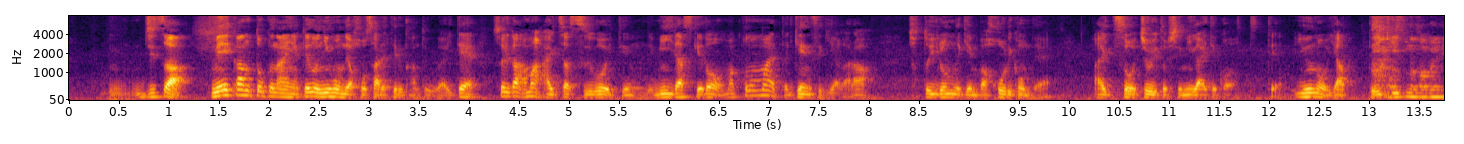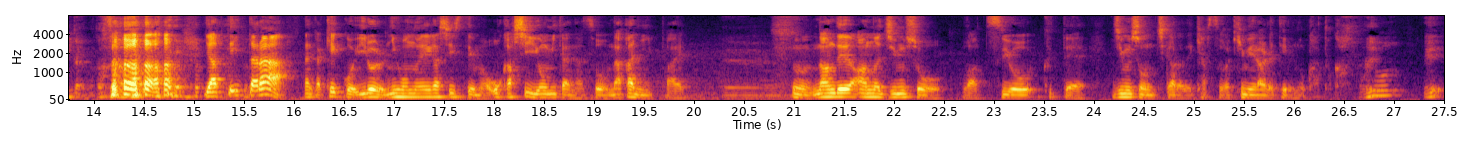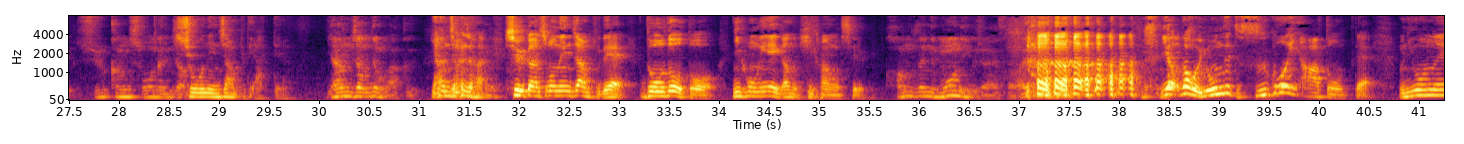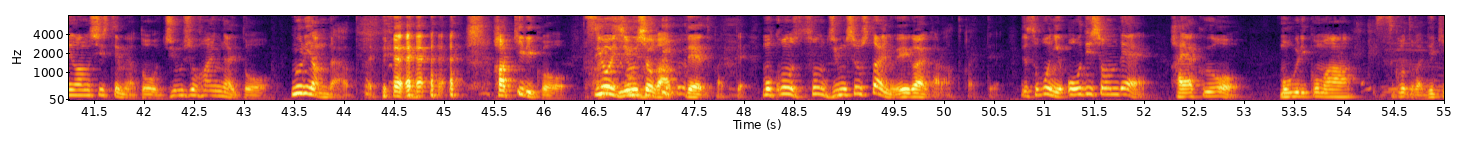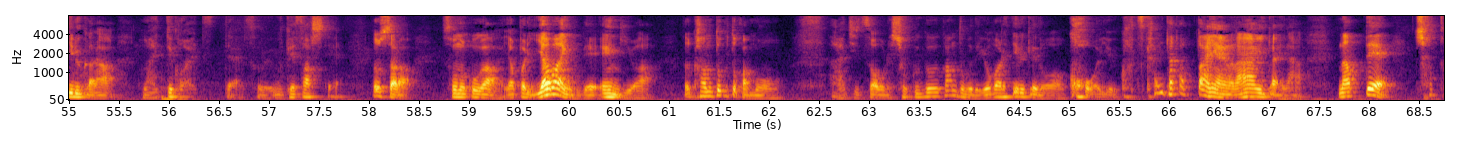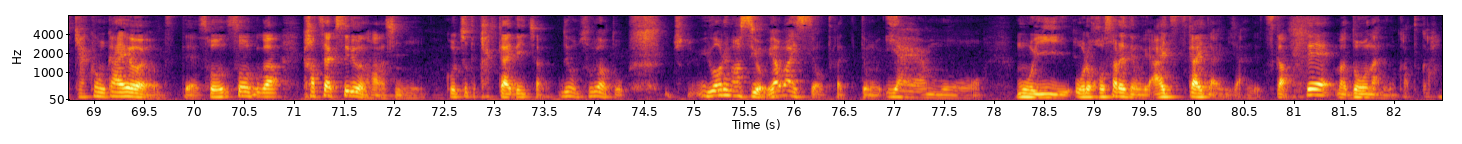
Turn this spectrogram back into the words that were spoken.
実は名監督なんやけど日本では干されてる監督がいてそれが、まあ、あいつはすごいっていうので見出すけど、まあ、この前やったら原石やからちょっといろんな現場放り込んであいつを女優として磨いていこうって言っていうのをやっていきカラスの仮面みたいな やっていったらなんか結構いろいろ日本の映画システムはおかしいよみたいなやつを中にいっぱい、えうん、なんであんな事務所が強くて事務所の力でキャストが決められてるのかとか。ー、それをえ？週刊少年ジャンプ。少年ジャンプでやってるヤンジャンでもなく。やんじゃんじゃない「週刊少年ジャンプ」で堂々と日本映画の批判をしてる。完全にモーニングじゃないですか。いやだから読んでてすごいなと思って。日本の映画のシステムやと事務所入んないと無理なんだよとか言って。はっきりこう強い事務所があってとか言って。もうこのその事務所主体の映画やからとか言って。でそこにオーディションで早くを潜り込ますことができるから「お前行ってこい」っつってそれ受けさせて。そしたらその子がやっぱりやばいんで演技は。監督とかもあ実は俺職業監督で呼ばれてるけどこういう子使いたかったんやよなみたいななってちょっと脚本変えようよっつってそその子が活躍するような話にこうちょっと書き換えていっちゃう。でもそれだとちょっと言われますよやばいっすよとか言ってもいやいやもうもういい俺干されてもいいあいつ使いたいみたいなんで使って、まあ、どうなるのかとか。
